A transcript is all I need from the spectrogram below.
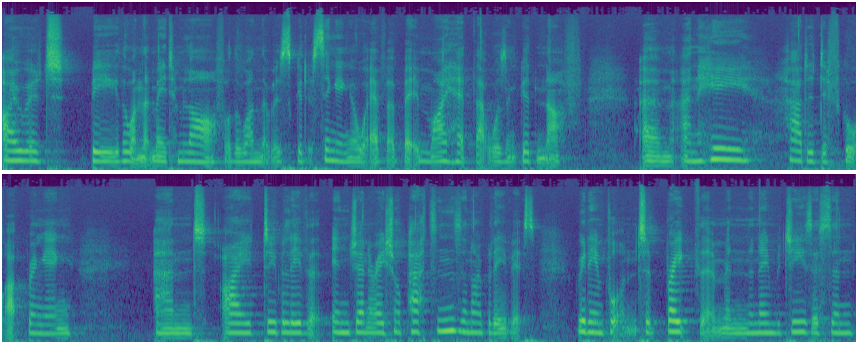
I would be the one that made him laugh or the one that was good at singing or whatever, but in my head that wasn't good enough. Um, and he had a difficult upbringing, and I do believe that in generational patterns, and I believe it's really important to break them in the name of Jesus. And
